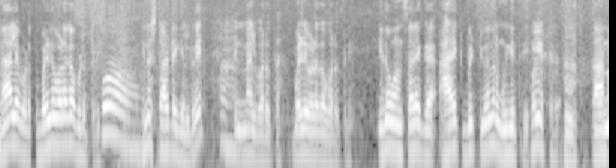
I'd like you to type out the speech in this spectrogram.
ಮ್ಯಾಲೆ ಬಿಡುತ್ತೆ ಬಳ್ಳಿ ಒಳಗೆ ಬಿಡುತ್ತೆ ರೀ. ಇನ್ನೂ ಸ್ಟಾರ್ಟ್ ಆಗಿಲ್ಲ ರೀ ಇನ್ನು ಮೇಲೆ ಬರುತ್ತೆ ಬಳ್ಳಿ ಒಳಗೆ ಬರುತ್ತೆ ರೀ. ಇದು ಒಂದು ಸರಿ ಗ ಹಾಕಿ ಬಿಟ್ಟಿವಿ ಅಂದ್ರೆ ಮುಗೀತು ರೀ. ಮುಗೀತು ರೀ. ಹಾಂ ತಾನ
